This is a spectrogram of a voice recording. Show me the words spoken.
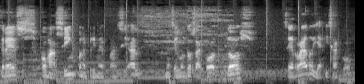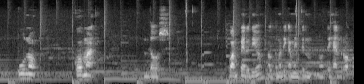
3,5 en el primer parcial. En el segundo sacó 2 cerrado y aquí sacó 1,2 Juan perdió automáticamente nos deja en rojo.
